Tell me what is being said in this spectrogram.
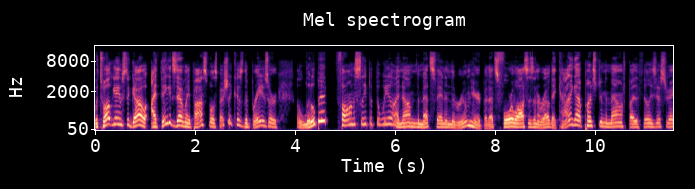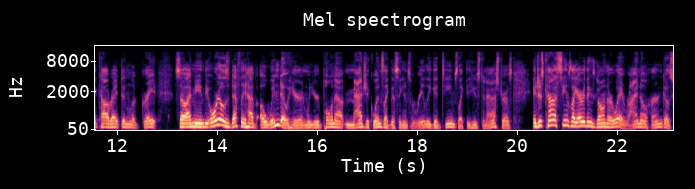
with 12 games to go, I think it's definitely possible, especially because the Braves are a little bit falling asleep at the wheel. I know I'm the Mets fan in the room here, but that's four losses in a row. They kind of got punched in the mouth by the Phillies yesterday. Kyle Wright didn't look great. So, I mean, the Orioles definitely have a window here. And when you're pulling out magic wins like this against really good teams like the Houston Astros, it just kind of seems like everything's going their way. Ryan O'Hearn goes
